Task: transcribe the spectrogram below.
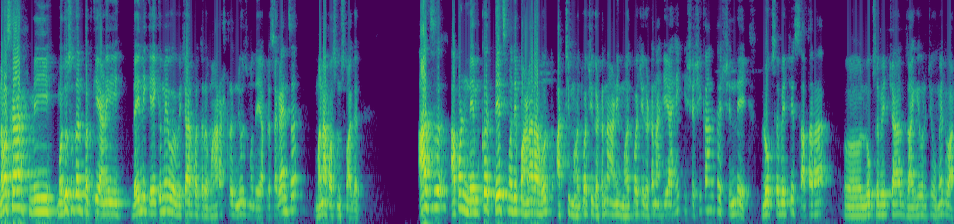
नमस्कार मी मधुसूदन पत्की आणि दैनिक एकमेव विचारपत्र महाराष्ट्र न्यूजमध्ये आपल्या सगळ्यांचं मनापासून स्वागत. आज आपण नेमकं तेच मध्ये पाहणार आहोत. आजची महत्वाची घटना आणि महत्वाची घटना ही आहे की शशिकांत शिंदे लोकसभेचे सातारा लोकसभेच्या जागेवरचे उमेदवार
